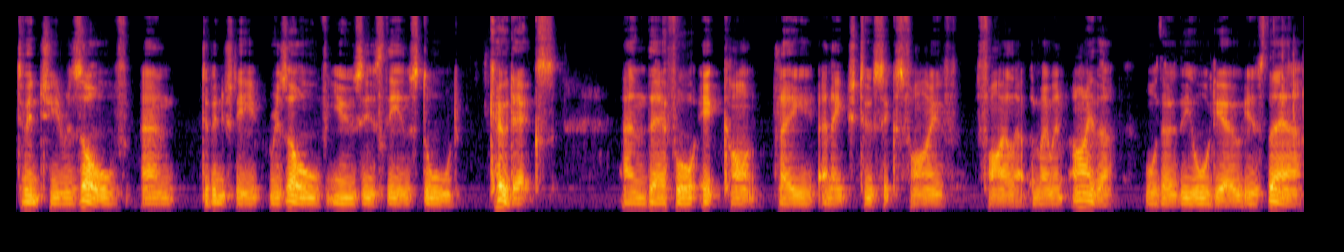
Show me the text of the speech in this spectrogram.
DaVinci Resolve, and DaVinci Resolve uses the installed codecs, and therefore it can't play an H265 file at the moment either, although the audio is there.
